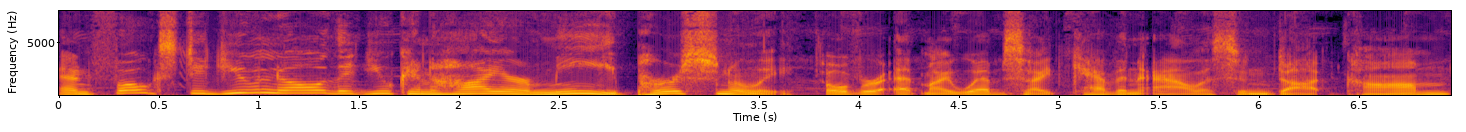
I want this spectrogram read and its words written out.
And folks, did you know that you can hire me personally over at my website, kevinallison.com?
